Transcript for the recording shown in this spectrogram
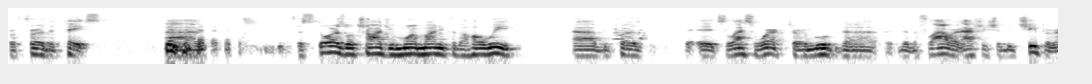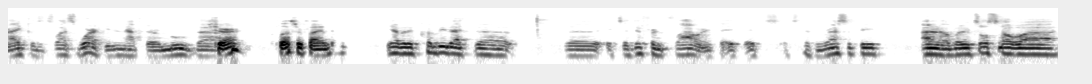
prefer the taste. Uh, the stores will charge you more money for the whole wheat uh, because it's less work to remove the, the, the flour. It actually should be cheaper, right? Because it's less work. You didn't have to remove the sure it's less refined. Yeah, but it could be that the the it's a different flour. It, it, it's it's a different recipe. I don't know, but it's also uh,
